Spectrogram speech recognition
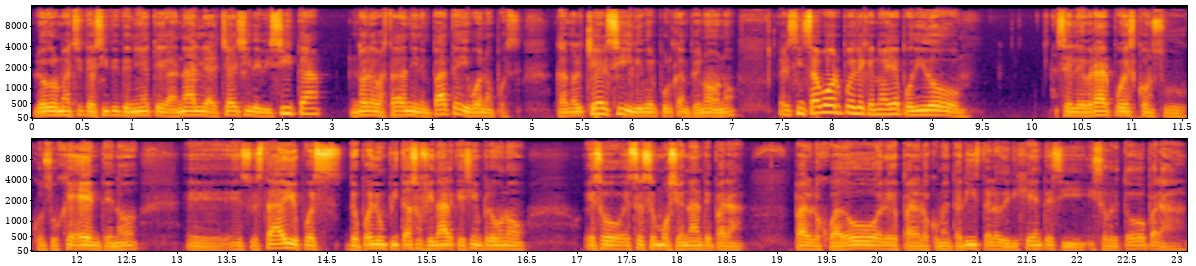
luego el Manchester City tenía que ganarle al Chelsea de visita, no le bastaba ni el empate, y bueno, pues ganó el Chelsea y Liverpool campeonó, ¿no? El sinsabor pues de que no haya podido celebrar pues con su, con su gente, ¿no? Eh, en su estadio, y pues después de un pitazo final que siempre uno, eso, eso es emocionante para, para los jugadores, para los comentaristas, los dirigentes y, sobre todo para,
